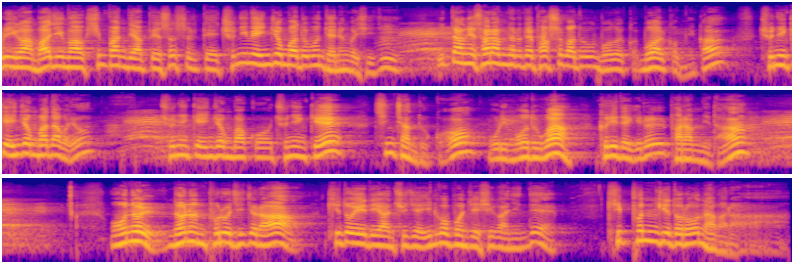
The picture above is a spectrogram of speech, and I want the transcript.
우리가 마지막 심판대 앞에 섰을 때 주님의 인정받으면 되는 것이지 이 땅의 사람들한테 박수 받으면 뭐할 뭐 겁니까? 주님께 인정받아고요. 주님께 인정받고 주님께 칭찬 듣고 우리 모두가 그리 되기를 바랍니다. 오늘 너는 부르짖으라 기도에 대한 주제 일곱 번째 시간인데 깊은 기도로 나가라.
